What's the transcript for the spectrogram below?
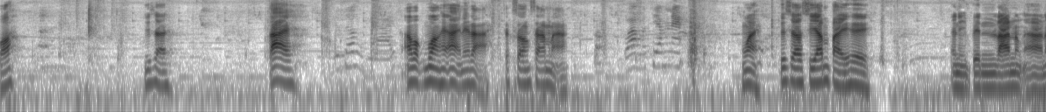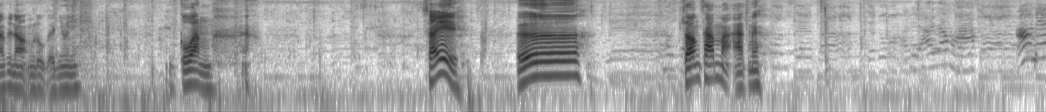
บ่นี่ใส่ตายเอาบักม่วงให้อ้ายนี่ล่ะจักสองสามหมากว่ามาเทียมแน่ห่วยคือเอาเสียมไปเฮ้ยอันนี้เป็นร้านน้องอาเนาะพี่น้องลูกอายุยกว้างใส่เออสองสามหมากเนี่ยเอาเนี่ย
